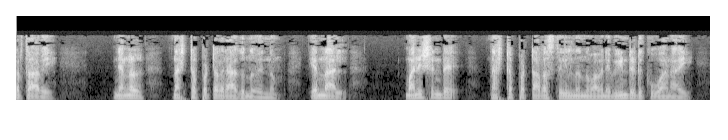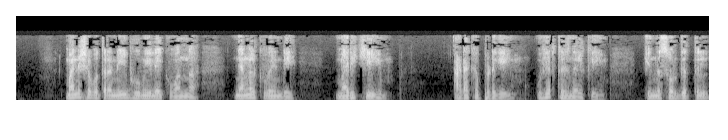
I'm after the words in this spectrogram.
കർത്താവെ ഞങ്ങൾ നഷ്ടപ്പെട്ടവരാകുന്നുവെന്നും എന്നാൽ മനുഷ്യന്റെ നഷ്ടപ്പെട്ട അവസ്ഥയിൽ നിന്നും അവനെ വീണ്ടെടുക്കുവാനായി മനുഷ്യപുത്രൻ ഈ ഭൂമിയിലേക്ക് വന്ന് ഞങ്ങൾക്കുവേണ്ടി മരിക്കുകയും അടക്കപ്പെടുകയും ഉയർത്തെഴുന്നേൽക്കുകയും ഇന്ന് സ്വർഗത്തിൽ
